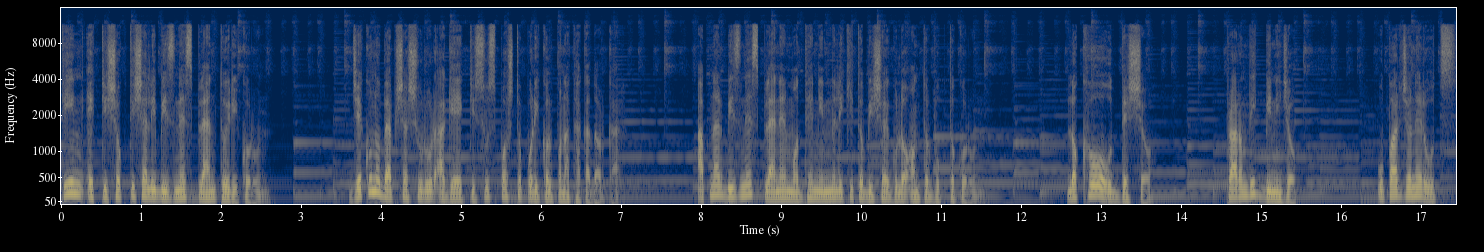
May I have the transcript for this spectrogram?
তিন, একটি শক্তিশালী বিজনেস প্ল্যান তৈরি করুন। যে কোনো ব্যবসা শুরুর আগে একটি সুস্পষ্ট পরিকল্পনা থাকা দরকার। আপনার বিজনেস প্ল্যানের মধ্যে নিম্নলিখিত বিষয়গুলো অন্তর্ভুক্ত করুন। লক্ষ্য ও উদ্দেশ্য। প্রারম্ভিক বিনিয়োগ। উপার্জনের উৎস।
